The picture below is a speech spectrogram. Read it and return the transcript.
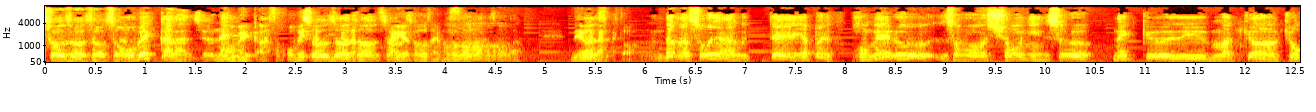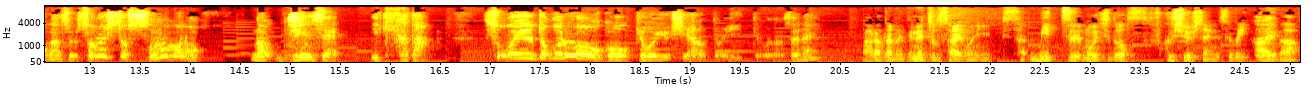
そうそうそうそう。おべっかなんですよね。おべっか、あ、そう、おべっかそうそうそうそう。ありがとうございます。うん。そうだ、そうだ。ではなくと。だからそうじゃなくて、やっぱり褒める、その承認する、ね、まあ、共感する、その人そのものの人生、生き方、そういうところをこう共有し合うといいっていうことですよね。改めてね、ちょっと最後にさ3つ、もう一度復習したいんですけど、1個目が、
